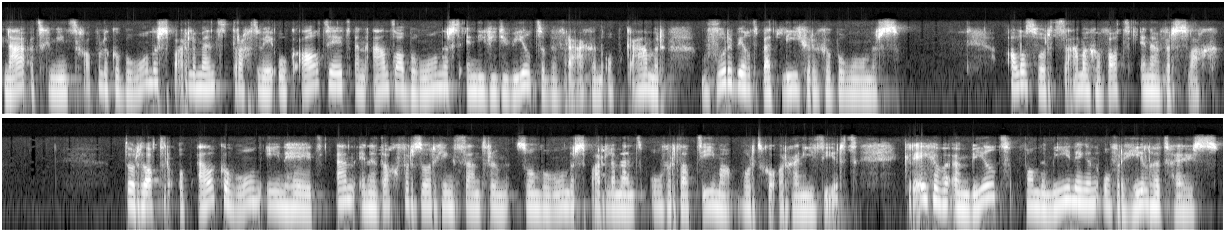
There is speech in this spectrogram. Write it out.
Na het gemeenschappelijke bewonersparlement trachten wij ook altijd een aantal bewoners individueel te bevragen op kamer, bijvoorbeeld bedlegerige bewoners. Alles wordt samengevat in een verslag. Doordat er op elke wooneenheid en in het dagverzorgingscentrum zo'n bewonersparlement over dat thema wordt georganiseerd, krijgen we een beeld van de meningen over heel het huis.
